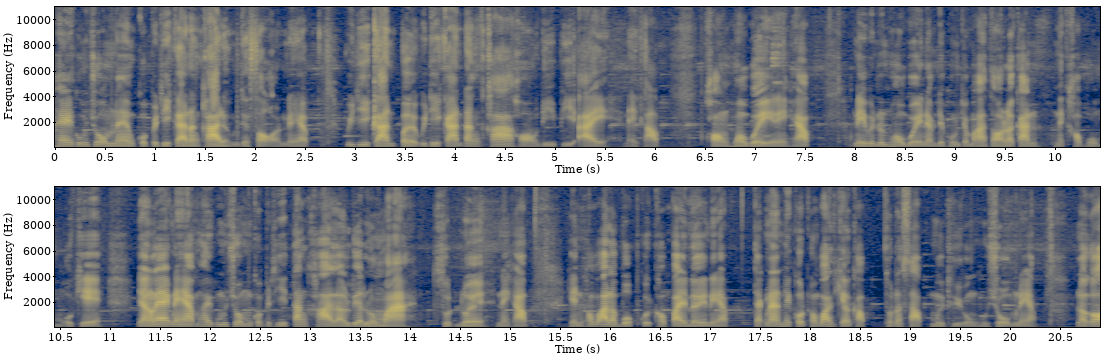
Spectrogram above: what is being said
ให้คุณผู้ชมนะครับกดไปที่การตั้งค่าเดี๋ยวผมจะสอนนะครับวิธีการเปิดวิธีการตั้งค่าของ DPI นะครับของ Huawei นะครับ อันนี้เป็นรุ่น Huawei นะครับเดี๋ยวผมจะมาสอนแล้วกันนะครับผมโอเค อย่างแรกนะครับให้คุณผู้ชมกดไปที่ตั้งค่าแล้วเลื่อนลงมาสุดเลยนะครับ เห็นคำว่าระบบกดเข้าไปเลยนะครับ จากนั้นให้กดคำว่าเกี่ยวกับโทรศัพท์มือถือของผู้ชมนะครับ แล้วก็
